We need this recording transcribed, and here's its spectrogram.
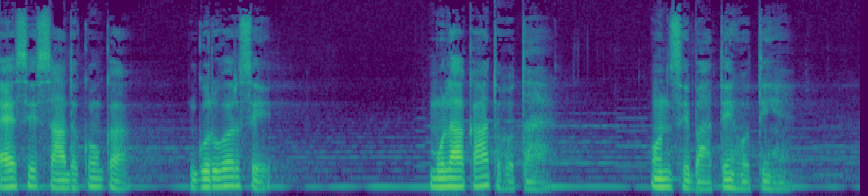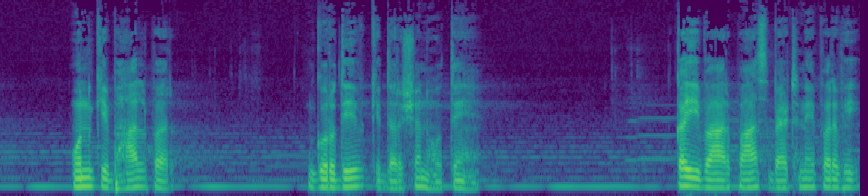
ऐसे साधकों का गुरुवर से मुलाकात होता है। उनसे बातें होती हैं। उनके भाल पर गुरुदेव के दर्शन होते हैं। कई बार पास बैठने पर भी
